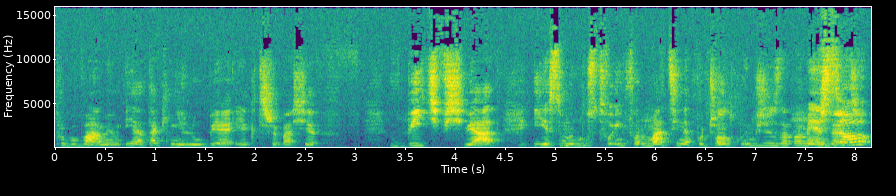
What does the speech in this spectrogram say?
Próbowałam ją i ja tak nie lubię, jak trzeba się wbić w świat i jest mnóstwo informacji na początku i musisz Wiesz zapamiętać. co?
